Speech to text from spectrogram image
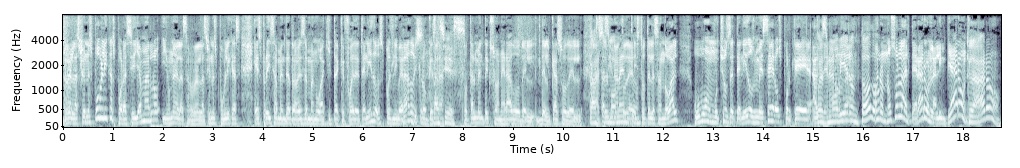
relaciones públicas, por así llamarlo, y una de las relaciones públicas es precisamente a través de Manu Aquita que fue detenido, después liberado y creo que está totalmente exonerado del, del caso del asesinato de Aristóteles Sandoval. Hubo muchos detenidos meseros porque pues movieron todo. Bueno, no solo alteraron la limpiaron. Claro.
